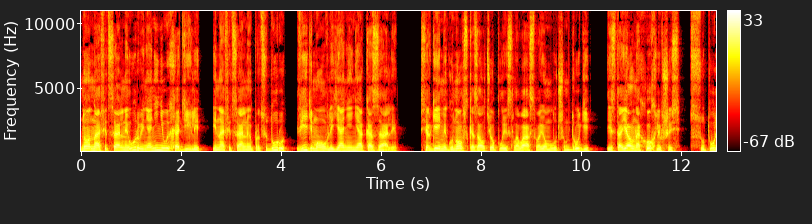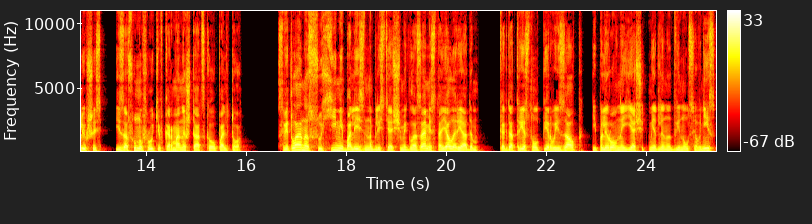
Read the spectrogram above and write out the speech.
но на официальный уровень они не выходили и на официальную процедуру видимого влияния не оказали. Сергей Мигунов сказал теплые слова о своем лучшем друге и стоял, нахохлившись, сутулившись и засунув руки в карманы штатского пальто. Светлана с сухими, болезненно-блестящими глазами стояла рядом, когда треснул первый залп и полированный ящик медленно двинулся вниз,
